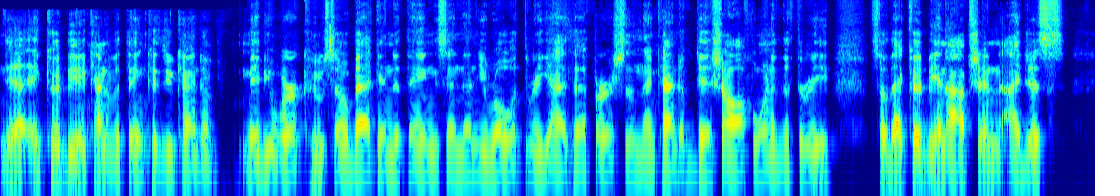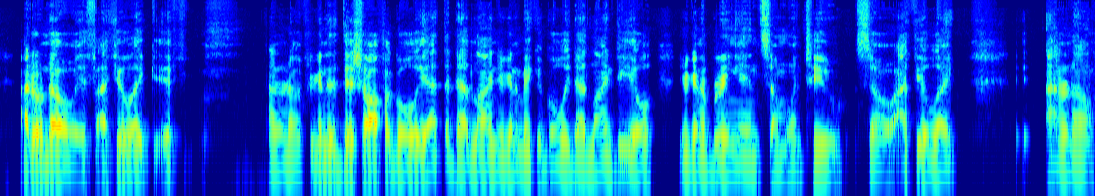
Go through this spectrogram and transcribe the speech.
yeah, it could be a kind of a thing because you kind of maybe work Husso back into things, and then you roll with three guys at first, and then kind of dish off one of the three. So that could be an option. I just, I don't know if I feel like if I don't know if you're going to dish off a goalie at the deadline, you're going to make a goalie deadline deal. You're going to bring in someone too. So I feel like I don't know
